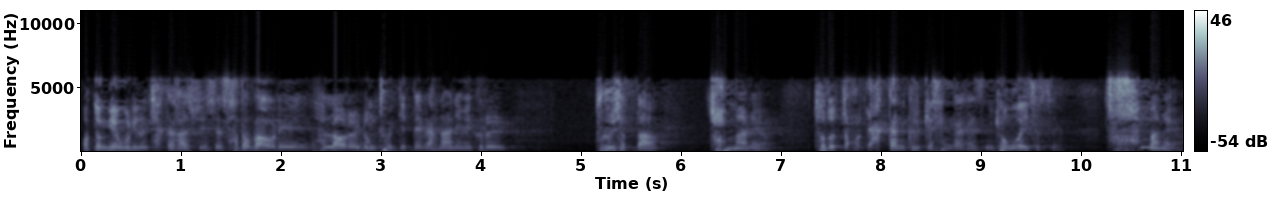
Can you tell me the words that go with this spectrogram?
어떤 경우 우리는 착각할 수 있어요. 사도 바울이 헬라어를 농토했기 때문에 하나님이 그를 부르셨다? 천만에요. 저도 조금 약간 그렇게 생각했는 경우가 있었어요. 천만에요.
